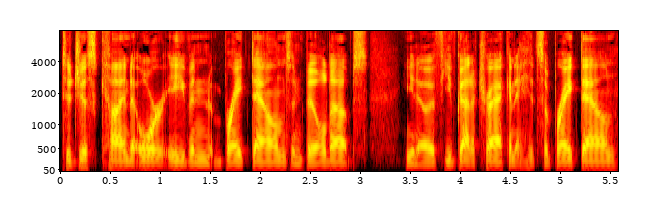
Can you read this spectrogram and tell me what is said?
to just kind of, or even breakdowns and build-ups. You know, if you've got a track and it hits a breakdown,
